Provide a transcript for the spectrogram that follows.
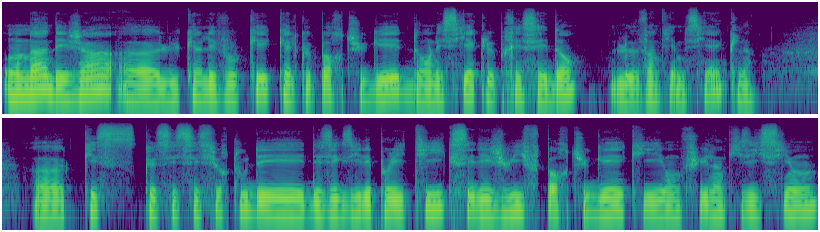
On a déjà, euh, Lucas l'évoquait, quelques Portugais dans les siècles précédents, le XXe siècle. Euh, qu'est-ce que c'est? C'est surtout des, des, exilés politiques, c'est des juifs portugais qui ont fui l'Inquisition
